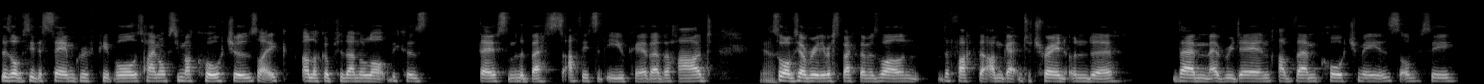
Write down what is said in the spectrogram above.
there's obviously the same group of people all the time. Obviously, my coaches, like I look up to them a lot because they're some of the best athletes that the UK have ever had. Yeah. So obviously, I really respect them as well. And the fact that I'm getting to train under them every day and have them coach me is obviously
